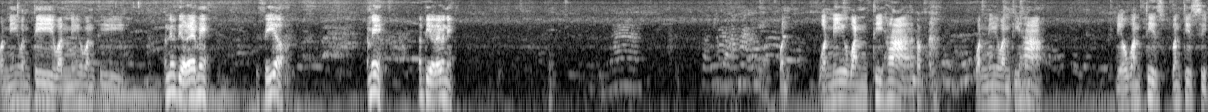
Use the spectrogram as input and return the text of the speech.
วันนี้วันที่วันนี้วันที่ วันนี้วันที่อะไรไหมสีเหรออันนี้วันที่อะไรวะนี่วันวันนี้วันที่ห้านะครับ วันนี้วันที่ห้าเดี๋ยววันที่วันที่สิบ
